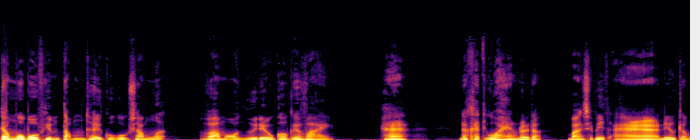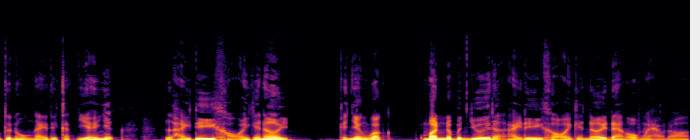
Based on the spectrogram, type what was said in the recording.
trong một bộ phim tổng thể của cuộc sống á, và mỗi người đều có cái vai, ha, nó khách quan rồi đó, bạn sẽ biết à nếu trong tình huống này thì cách dễ nhất là hãy đi khỏi cái nơi cái nhân vật mình ở bên dưới đó, hãy đi khỏi cái nơi đang ồn ào đó.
